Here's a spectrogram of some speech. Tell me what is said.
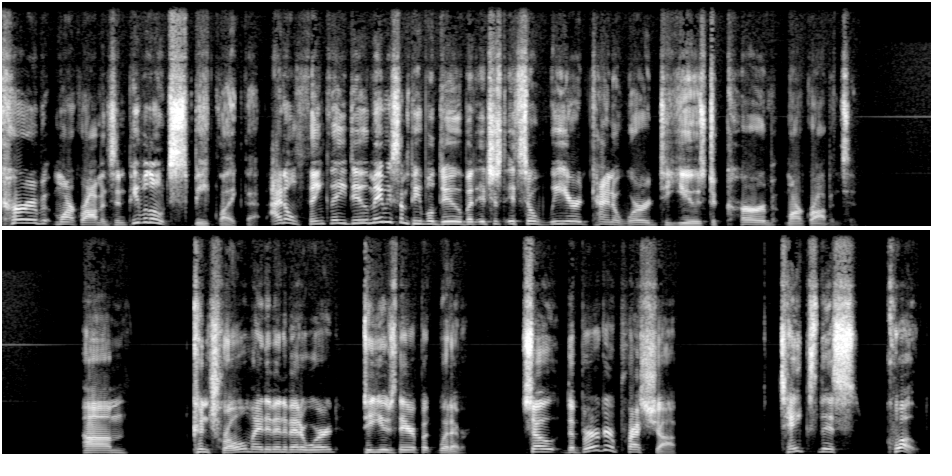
curb Mark Robinson. People don't speak like that. I don't think they do. Maybe some people do, but it's just it's a weird kind of word to use to curb Mark Robinson. Um, control might have been a better word to use there, but whatever. So the Berger Press Shop takes this quote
